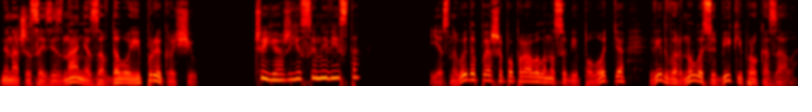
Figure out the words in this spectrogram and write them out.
неначе це зізнання завдало їй прикрощів. Чия ж єси невіста? Ясновида перше поправила на собі полоття, відвернулась у бік і проказала.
